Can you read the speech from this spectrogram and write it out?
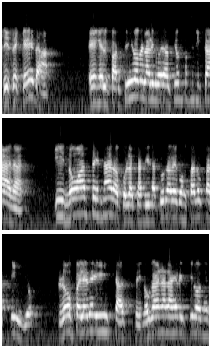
Si se queda en el Partido de la Liberación Dominicana y no hace nada por la candidatura de Gonzalo Castillo, los PLDistas, si no ganan las elecciones,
